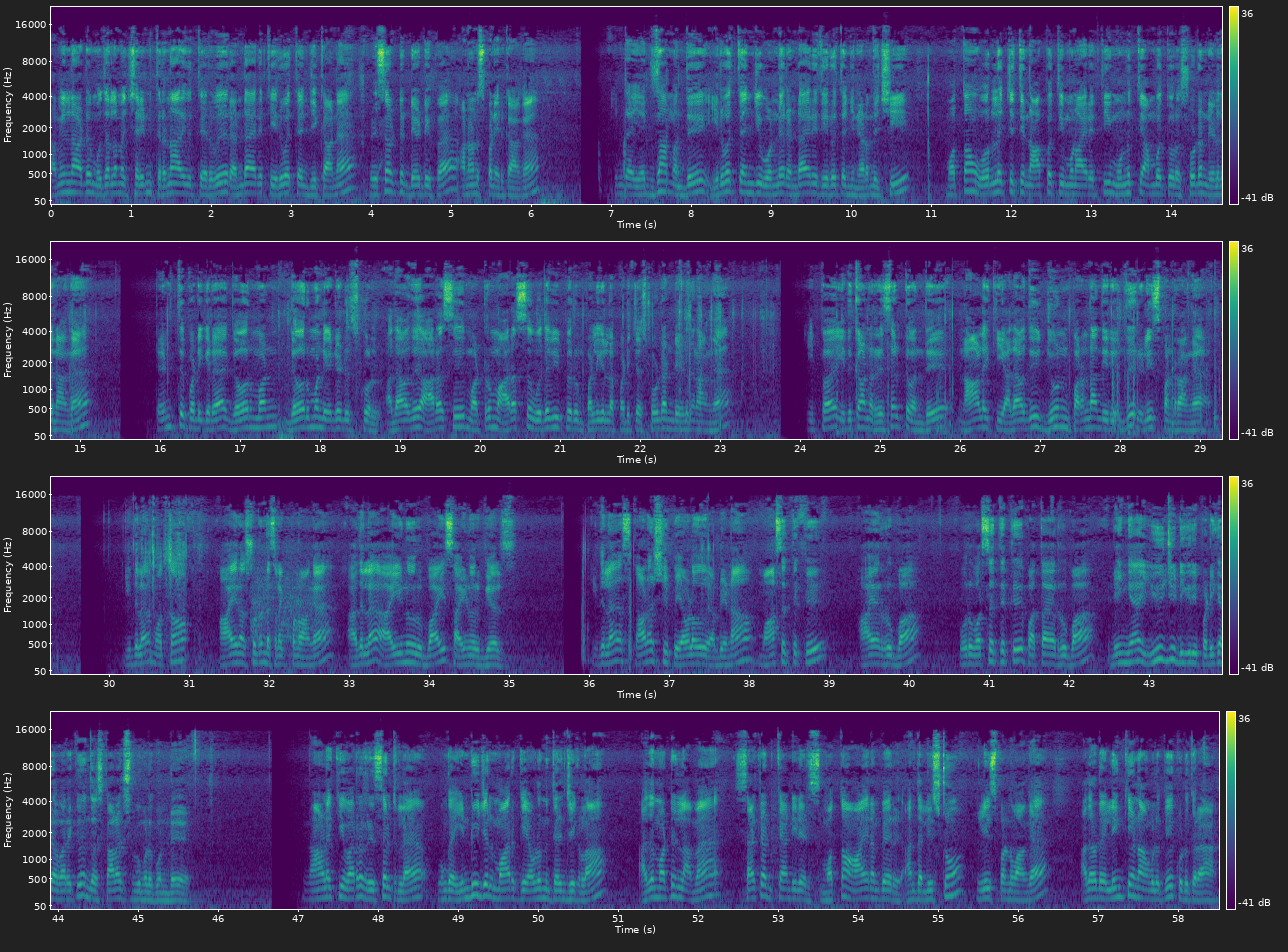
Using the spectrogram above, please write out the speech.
தமிழ்நாடு முதலமைச்சரின் திறனாய்வு தேர்வு ரெண்டாயிரத்தி இருபத்தஞ்சுக்கான ரிசல்ட் டேட் இப்போ அனௌன்ஸ் பண்ணியிருக்காங்க இந்த எக்ஸாம் வந்து இருபத்தஞ்சி ஒன்று ரெண்டாயிரத்தி இருபத்தஞ்சி நடந்துச்சு. மொத்தம் ஒரு லட்சத்தி நாற்பத்தி மூணாயிரத்தி முந்நூற்றி ஐம்பத்தோரு ஸ்டூடெண்ட் எழுதினாங்க. டென்த்து படிக்கிற கவர்மெண்ட் கவர்மெண்ட் எய்டட் ஸ்கூல் அதாவது அரசு மற்றும் அரசு உதவி பெறும் பள்ளிகளில் படித்த ஸ்டூடெண்ட் எழுதினாங்க. இப்போ இதுக்கான ரிசல்ட் வந்து நாளைக்கு அதாவது ஜூன் பன்னெண்டாம் தேதி வந்து ரிலீஸ் பண்ணுறாங்க இதில் மொத்தம் ஆயிரம் ஸ்டூடெண்ட்டை செலக்ட் பண்ணுவாங்க. அதில் ஐநூறு பாய்ஸ் ஐநூறு கேர்ள்ஸ் இதில் ஸ்காலர்ஷிப் எவ்வளவு அப்படின்னா மாதத்துக்கு ஆயிரம் ரூபாய் ஒரு வருஷத்துக்கு பத்தாயிரம் ரூபாய் நீங்கள் யூஜி டிகிரி படிக்கிற வரைக்கும் இந்த ஸ்காலர்ஷிப் உங்களுக்கு உண்டு. நாளைக்கு வர ரிசல்ட்டில் உங்கள் இண்டிவிஜுவல் மார்க் எவ்வளோன்னு தெரிஞ்சுக்கலாம். அது மட்டும் இல்லாமல் செலக்டட் கேண்டிடேட்ஸ் மொத்தம் ஆயிரம் பேர் அந்த லிஸ்ட்டும் ரிலீஸ் பண்ணுவாங்க. அதோட லிங்க்கையும் நான் உங்களுக்கு கொடுக்குறேன்.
